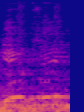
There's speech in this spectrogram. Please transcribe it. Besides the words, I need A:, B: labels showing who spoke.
A: Dibs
